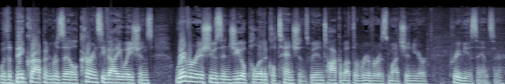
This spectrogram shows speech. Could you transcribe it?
with a big crop in Brazil, currency valuations, river issues, and geopolitical tensions? We didn't talk about the river as much in your previous answer.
